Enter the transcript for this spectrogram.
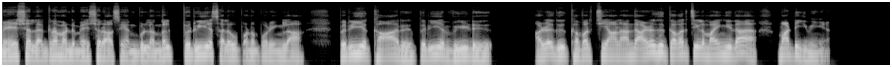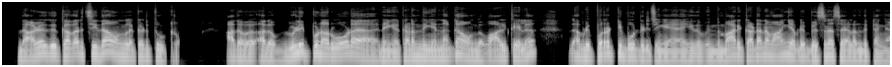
மேஷ லக்னம் அண்ட் மேஷராசி அன்புள்ளங்கள் பெரிய செலவு பண்ண போகிறீங்களா பெரிய காரு பெரிய வீடு அழகு கவர்ச்சியான அந்த அழகு கவர்ச்சியில் மயங்கி தான் மாட்டிக்குவீங்க. இந்த அழகு கவர்ச்சி தான் உங்களை கெடுத்து விட்டுரும். அதை அதை விழிப்புணர்வோடு நீங்கள் கடந்தீங்கன்னாக்கா உங்கள் வாழ்க்கையில் அப்படி புரட்டி போட்டுடுச்சிங்க. இது இந்த மாதிரி கடனை வாங்கி அப்படியே பிஸ்னஸை இழந்துட்டேங்க.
